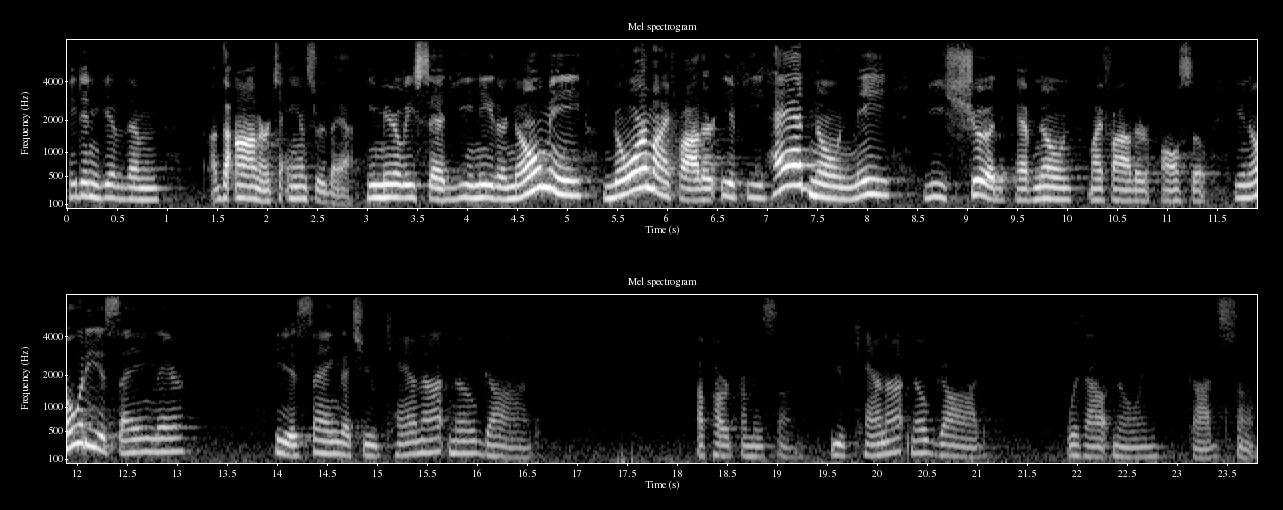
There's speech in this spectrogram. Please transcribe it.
He didn't give them the honor to answer that. He merely said, Ye neither know me nor my Father. If ye had known me, ye should have known my Father also. You know what he is saying there? He is saying that you cannot know God apart from his Son. You cannot know God without knowing God's Son.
